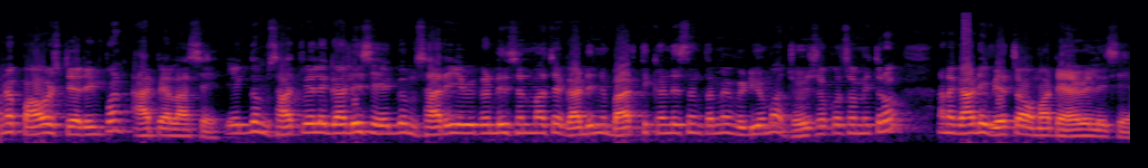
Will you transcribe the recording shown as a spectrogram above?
અને પાવર સ્ટેરિંગ પણ આપેલા છે. એકદમ સાચવેલી ગાડી છે, એકદમ સારી એવી કન્ડિશનમાં છે. ગાડીની બહારથી કન્ડિશન તમે વિડીયોમાં જોઈ શકો છો મિત્રો. અને ગાડી વેચવા માટે આવેલી છે.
